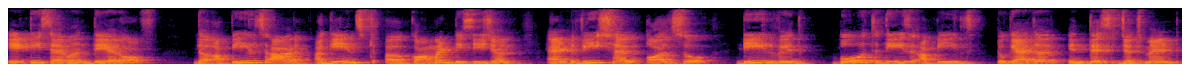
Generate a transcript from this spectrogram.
87 thereof. The appeals are against a common decision and we shall also deal with both these appeals together in this judgment.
